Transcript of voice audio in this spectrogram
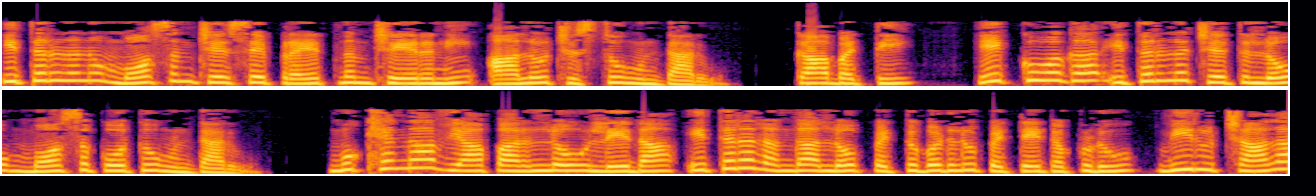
ఇతరులను మోసం చేసే ప్రయత్నం చేయరని ఆలోచిస్తూ ఉంటారు. కాబట్టి ఎక్కువగా ఇతరుల చేతుల్లో మోసపోతూ ఉంటారు. ముఖ్యంగా వ్యాపారంలో లేదా ఇతర రంగాల్లో పెట్టుబడులు పెట్టేటప్పుడు వీరు చాలా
